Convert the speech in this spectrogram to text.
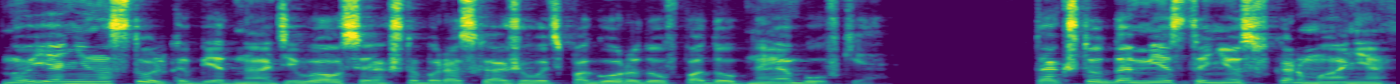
Но я не настолько бедно одевался, чтобы расхаживать по городу в подобной обувке. Так что до места нес в кармане,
